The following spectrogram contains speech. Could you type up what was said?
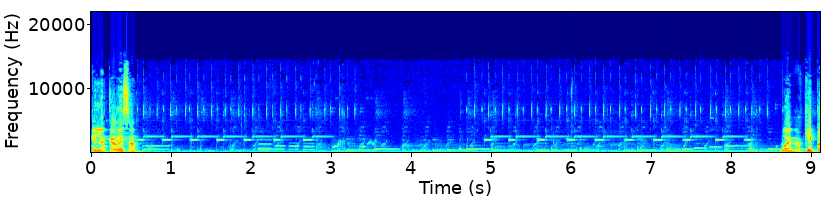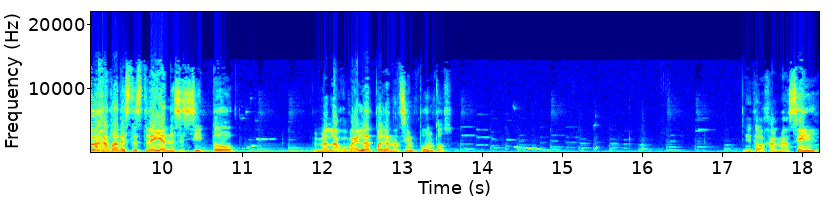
en la cabeza. Bueno, aquí para agarrar esta estrella necesito... Primero la bailar para ganar 100 puntos. Necesito bajarme así.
